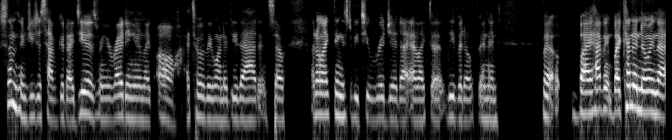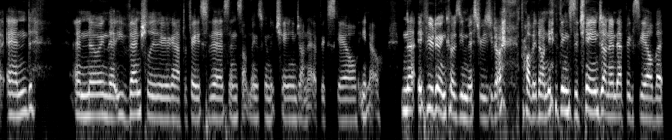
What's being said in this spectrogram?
sometimes you just have good ideas when you're writing and like oh i totally want to do that. And so i don't like things to be too rigid. I, I like to leave it open and but by having by kind of knowing that end and knowing that eventually you're going to have to face this and something's going to change on an epic scale you know not, if you're doing cozy mysteries you don't probably don't need things to change on an epic scale but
